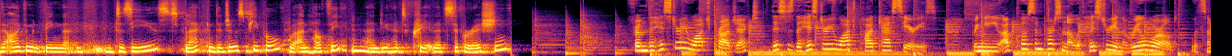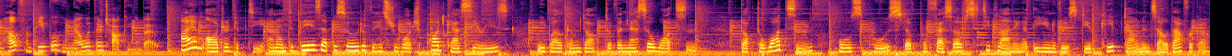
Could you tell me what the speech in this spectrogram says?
the argument being that diseased black indigenous people were unhealthy mm-hmm. and you had to create that separation. From the History Watch Project, this is the History Watch podcast series, bringing you up close and personal with history in the real world, with some help from people who know what they're talking about. I am Audra Diptee, and on today's episode of the History Watch podcast series, we welcome Dr. Vanessa Watson. Dr. Watson holds the post of Professor of City Planning at the University of Cape Town in South Africa.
